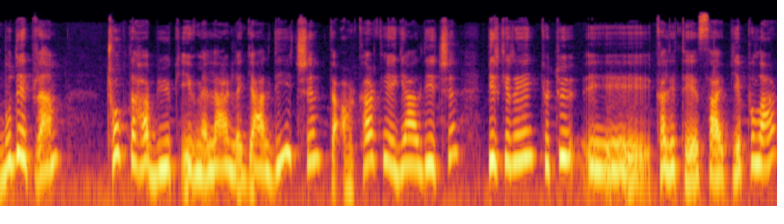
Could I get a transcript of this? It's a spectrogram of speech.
Bu deprem çok daha büyük ivmelerle geldiği için ve arka arkaya geldiği için bir kere kötü e, kaliteye sahip yapılar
